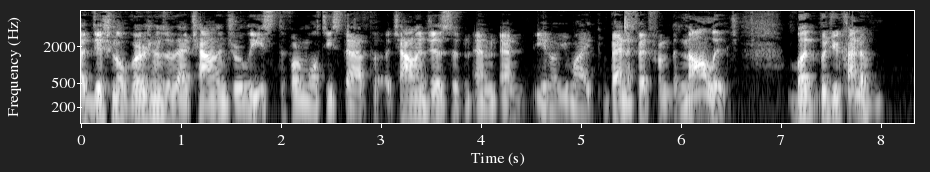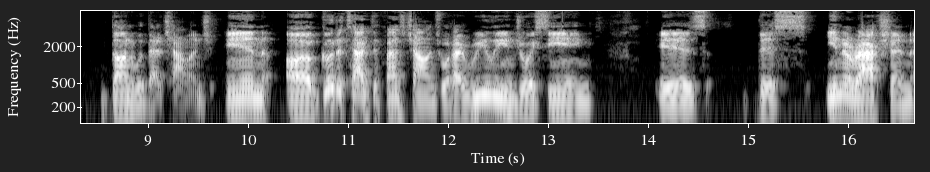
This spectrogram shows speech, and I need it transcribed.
additional versions of that challenge released for multi-step challenges, and and, and you know you might benefit from the knowledge, but but you're kind of done with that challenge. In a good attack defense challenge, what I really enjoy seeing is this interaction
